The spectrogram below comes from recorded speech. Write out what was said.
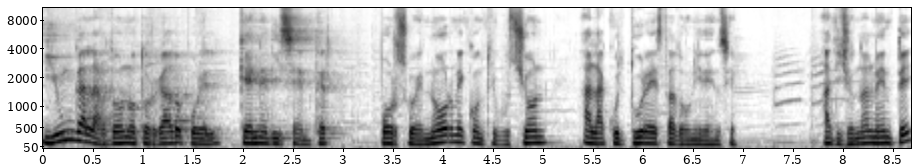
y un galardón otorgado por el Kennedy Center por su enorme contribución a la cultura estadounidense. Adicionalmente,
